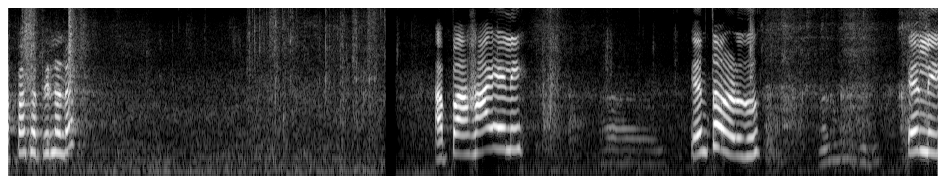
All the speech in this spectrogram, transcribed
ಅಪ್ಪ ಸತ್ತಿ ನೋಡ. ಅಪ್ಪ ಹಾಯ್ ಹೇಳಿ. ಎಂತ ಮಾಡೋದು? ಎಲ್ಲಿ?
